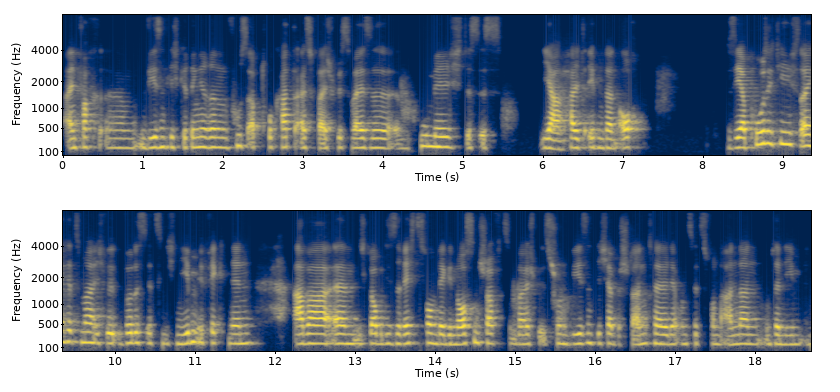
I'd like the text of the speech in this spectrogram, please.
einfach ähm, einen wesentlich geringeren Fußabdruck hat als beispielsweise ähm, Kuhmilch. Das ist ja halt eben dann auch sehr positiv, sage ich jetzt mal. Ich würde es jetzt nicht Nebeneffekt nennen, aber ähm, ich glaube, diese Rechtsform der Genossenschaft zum Beispiel ist schon ein wesentlicher Bestandteil, der uns jetzt von anderen Unternehmen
